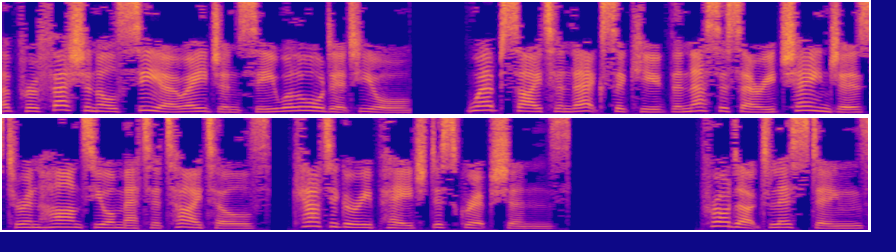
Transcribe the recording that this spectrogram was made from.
A professional SEO agency will audit your website and execute the necessary changes to enhance your meta titles, category page descriptions, product listings,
